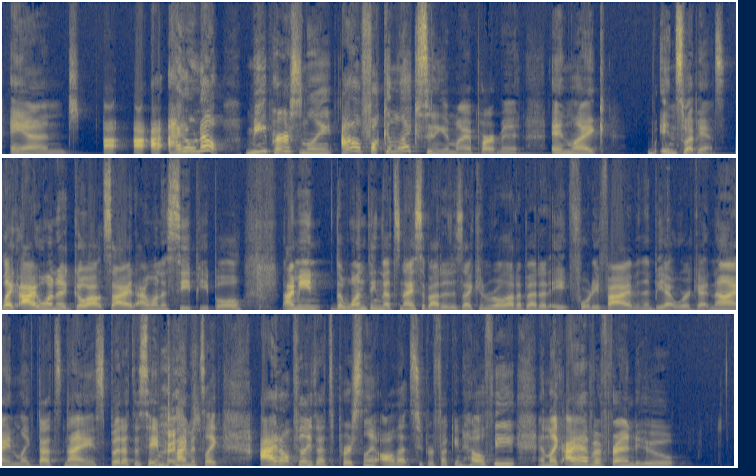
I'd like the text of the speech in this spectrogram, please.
And I, I I don't know. Me personally, I don't fucking like sitting in my apartment and like in sweatpants. Like I want to go outside. I want to see people. I mean, the one thing that's nice about it is I can roll out of bed at 8:45 and then be at work at 9. Like that's nice. But at the same time it's like I don't feel like that's personally all that super fucking healthy. And like I have a friend who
